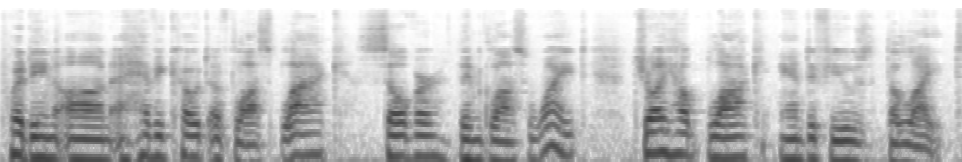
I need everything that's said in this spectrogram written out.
putting on a heavy coat of gloss black, silver, then gloss white to really help block and diffuse the light.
